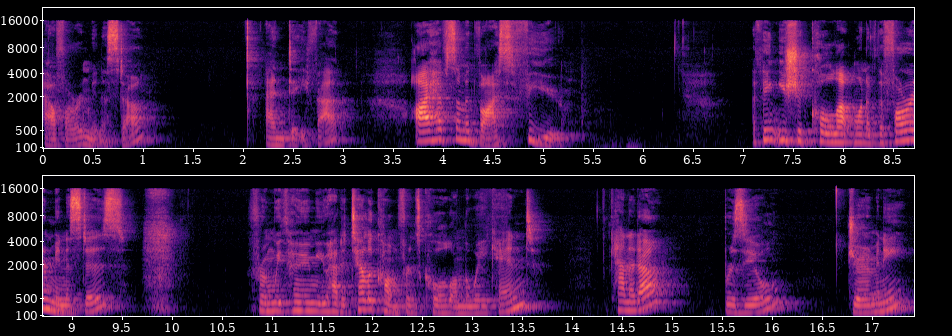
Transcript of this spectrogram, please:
our Foreign Minister, and DFAT, I have some advice for you. I think you should call up one of the foreign ministers from with whom you had a teleconference call on the weekend. Canada, Brazil, Germany,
